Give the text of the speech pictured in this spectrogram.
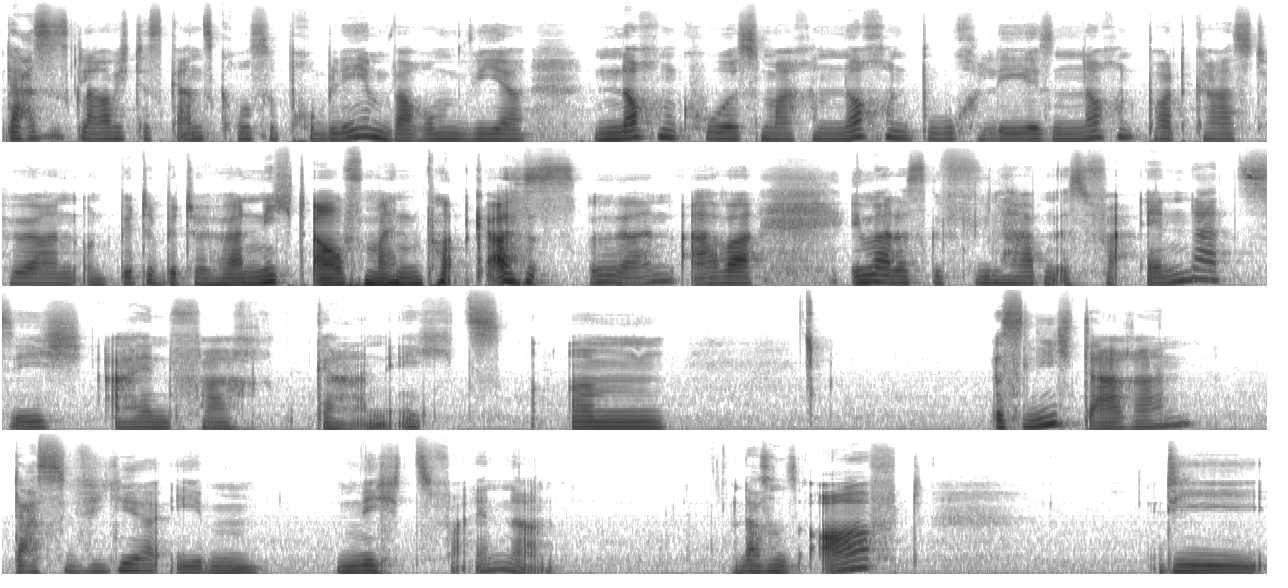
das ist, glaube ich, das ganz große Problem, warum wir noch einen Kurs machen, noch ein Buch lesen, noch einen Podcast hören und bitte, bitte hören nicht auf meinen Podcast hören, aber immer das Gefühl haben, es verändert sich einfach gar nichts. Ähm, es liegt daran, dass wir eben nichts verändern. Dass uns oft die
